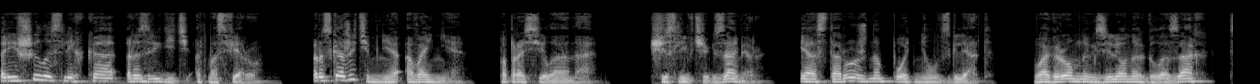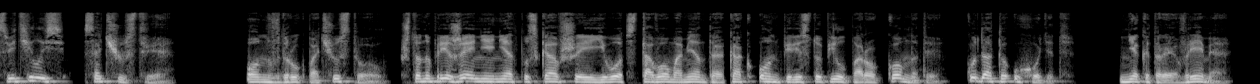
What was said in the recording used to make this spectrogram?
решила слегка разрядить атмосферу. «Расскажите мне о войне», — попросила она. Счастливчик замер и осторожно поднял взгляд. В огромных зеленых глазах светилось сочувствие. Он вдруг почувствовал, что напряжение, не отпускавшее его с того момента, как он переступил порог комнаты, куда-то уходит. Некоторое время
